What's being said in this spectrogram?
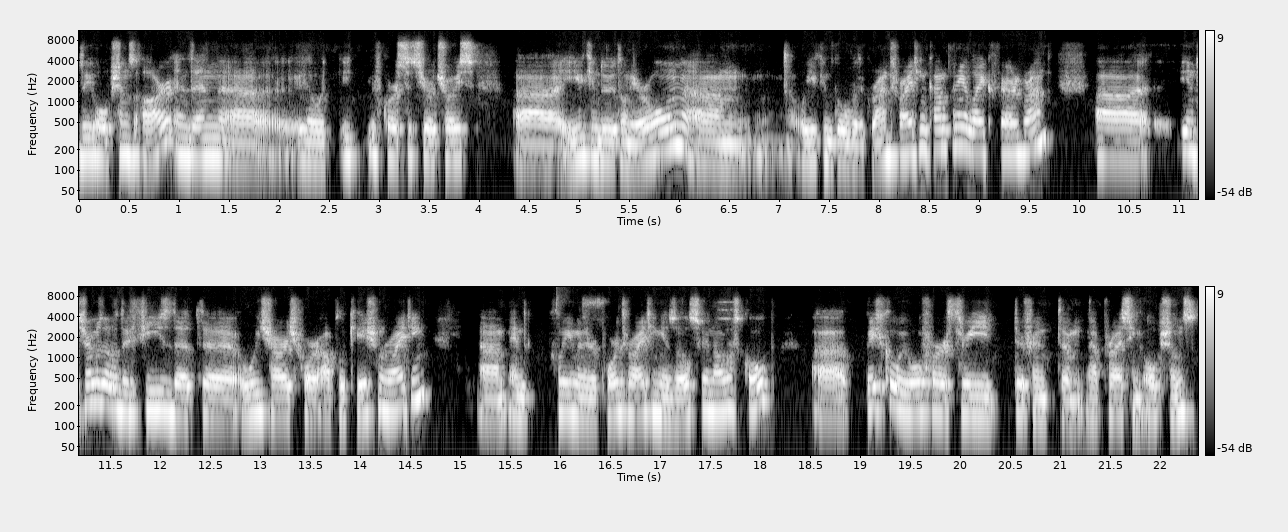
the options are, and then you know, it, of course, it's your choice uh, you can do it on your own, um, or you can go with a grant writing company like Fair Grant. Uh, in terms of the fees that uh, we charge for application writing um, and claim and report writing is also in our scope. Uh, basically, we offer three different um, uh, pricing options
